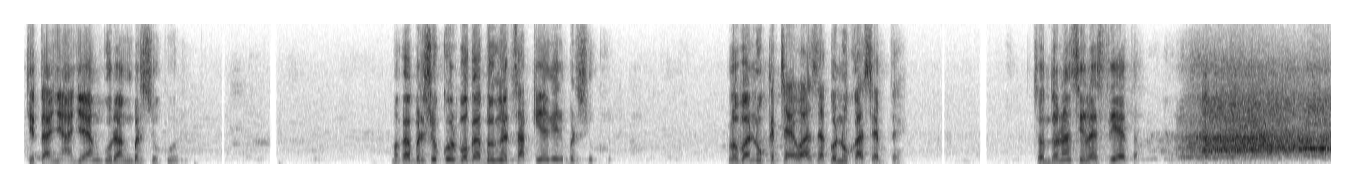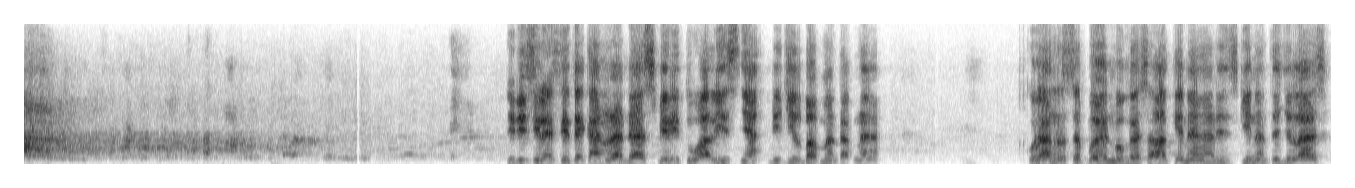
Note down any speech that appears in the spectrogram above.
kitanya aja yang kurang bersyukur maka bersyukur boga banget sakit gitu bersyukur. Lo banu kecewa sa kuno kasep teh. Contohnya si Lesti eta. Jadi si Lesti kan rada spiritualisnya di jilbab mantakna. Kurang resepen boga salakin yang rezekina teh jelas.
